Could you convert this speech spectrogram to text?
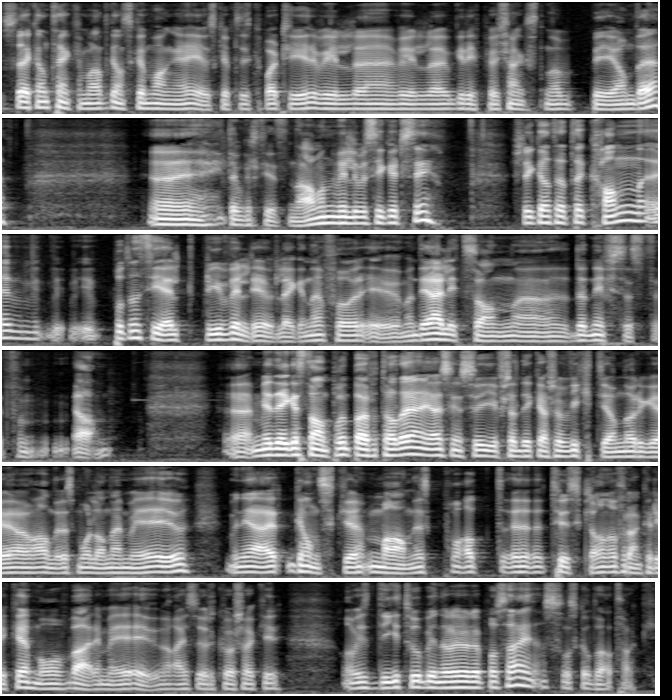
Så jeg kan tenke meg at ganske mange EU-skeptiske partier vil, eh, vil gripe sjansen og be om det. Eh, I demokratiets navn, vil vi sikkert si. Slik at dette kan eh, potensielt bli veldig ødeleggende for EU. Men det er litt sånn eh, det nifseste ja. Mitt eget standpunkt, bare for å ta det. Jeg syns i og for seg det ikke er så viktig om Norge og andre små land er med i EU, men jeg er ganske manisk på at uh, Tyskland og Frankrike må være med i EU av historiske årsaker. Og hvis de to begynner å røre på seg, så skal du ha tak.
